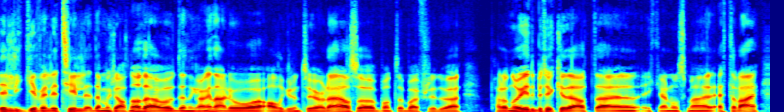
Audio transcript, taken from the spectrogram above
det ligger veldig til demokratene. og Denne gangen er det jo all grunn til å gjøre det. altså Bare fordi du er paranoid, betyr ikke det at det er, ikke er noen som er etter deg.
